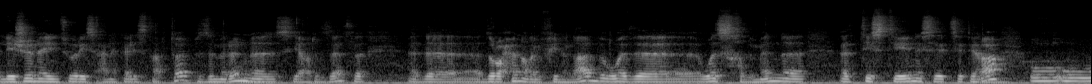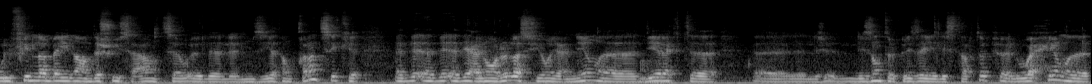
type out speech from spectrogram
لي جون اين توري يسعنا كالي ستارت اب زمرن سياغ رزاف هذا دروحن غير فين لاب وذا وزخدمن التيستين اكسيتيرا والفين لا باينه دا شو يسعى تساوي ال- ال- المزيه تاع مقران سيك هذه على ريلاسيون يعني ديريكت لي زونتربريز لي ستارت اب الوحيد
